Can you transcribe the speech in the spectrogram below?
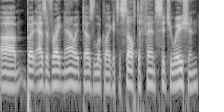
um, but as of right now it does look like it's a self-defense situation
